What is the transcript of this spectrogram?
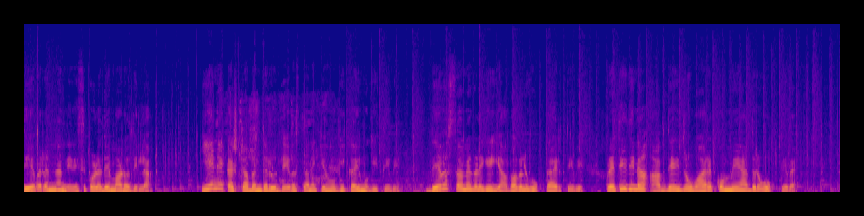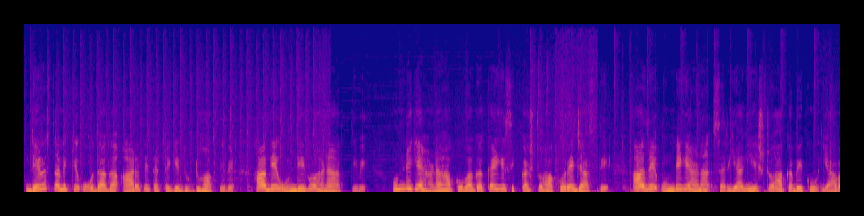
ದೇವರನ್ನ ನೆನೆಸಿಕೊಳ್ಳದೆ ಮಾಡೋದಿಲ್ಲ. ಏನೇ ಕಷ್ಟ ಬಂದರೂ ದೇವಸ್ಥಾನಕ್ಕೆ ಹೋಗಿ ಕೈ ಮುಗಿತೀವಿ. ದೇವಸ್ಥಾನಗಳಿಗೆ ಯಾವಾಗಲೂ ಹೋಗ್ತಾ ಇರ್ತೀವಿ. ಪ್ರತಿದಿನ ಆಗದೇ ಇದ್ರೂ ವಾರಕ್ಕೊಮ್ಮೆಯಾದರೂ ಹೋಗ್ತೇವೆ. ದೇವಸ್ಥಾನಕ್ಕೆ ಹೋದಾಗ ಆರತಿ ತಟ್ಟೆಗೆ ದುಡ್ಡು ಹಾಕ್ತೀವಿ. ಹಾಗೆ ಉಂಡಿಗೂ ಹಣ ಹಾಕ್ತೀವಿ. ಹುಂಡಿಗೆ ಹಣ ಹಾಕುವಾಗ ಕೈಗೆ ಸಿಕ್ಕಷ್ಟು ಹಾಕೋರೆ ಜಾಸ್ತಿ. ಆದರೆ ಉಂಡಿಗೆ ಹಣ ಸರಿಯಾಗಿ ಎಷ್ಟು ಹಾಕಬೇಕು, ಯಾವ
